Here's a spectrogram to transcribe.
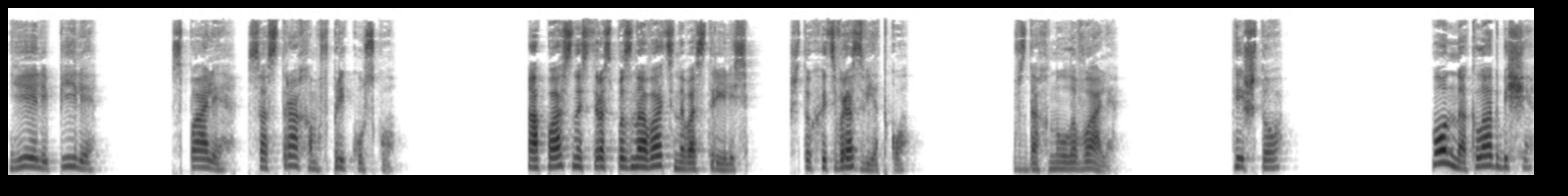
ели, пили, Спали со страхом в прикуску. Опасность распознавать навострились, что хоть в разведку. Вздохнула Валя. И что? Он на кладбище.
